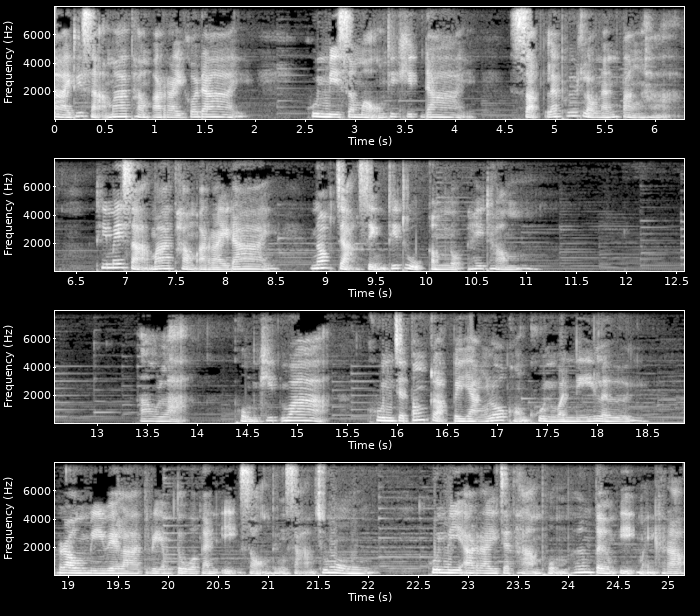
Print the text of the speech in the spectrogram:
กายที่สามารถทำอะไรก็ได้ คุณมีสมองที่คิดได้ สัตว์และพืชเหล่านั้นต่างหากที่ไม่สามารถทำอะไรได้ นอกจากสิ่งที่ถูกกำหนดให้ทำ เอาล่ะผมคิดว่า คุณจะต้องกลับไปยังโลกของคุณวันนี้เลย เรามีเวลาเตรียมตัวกันอีก 2-3 ชั่วโมง คุณมีอะไรจะถามผมเพิ่มเติมอีกไหมครับ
